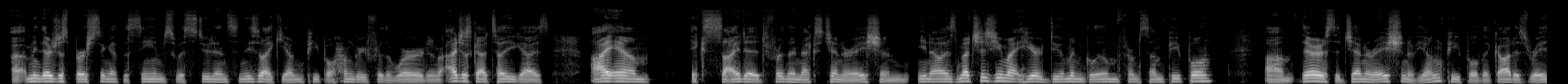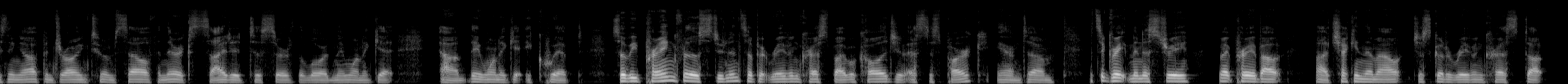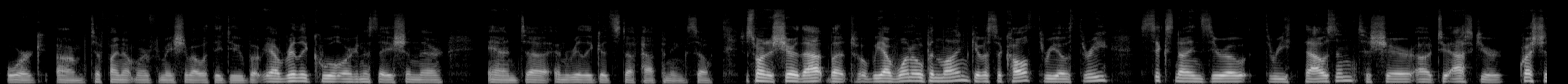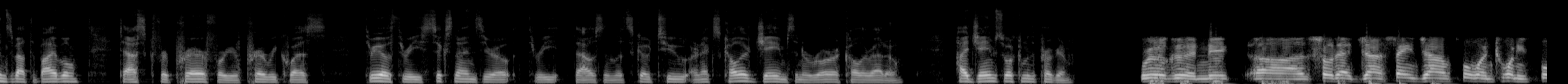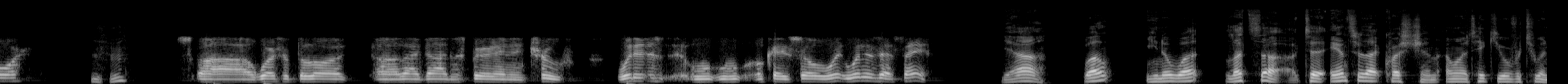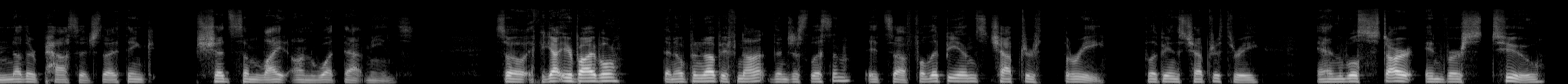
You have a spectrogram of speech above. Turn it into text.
I mean, they're just bursting at the seams with students. And these are like young people hungry for the word. And I just got to tell you guys, I am excited for the next generation. You know, as much as you might hear doom and gloom from some people, um, there is a generation of young people that God is raising up and drawing to Himself, and they're excited to serve the Lord, and they want to get um, they want to get equipped. So be praying for those students up at Ravencrest Bible College in Estes Park, and um, it's a great ministry. You might pray about uh, checking them out. Just go to ravencrest.org um, to find out more information about what they do. But yeah, really cool organization there, and uh, and really good stuff happening. So just wanted to share that. But we have one open line. Give us a call 303-690-3000 to share uh, to ask your questions about the Bible, to ask for prayer for your prayer requests. 303-690-3000. Let's go to our next caller, James in Aurora, Colorado. Hi James, welcome to the program. Real good, Nick. Uh, so that John St. John 4 and 24. Mm-hmm. Uh, worship the Lord uh, thy God in spirit and in truth. What is okay? So what, what is that saying? Yeah. Well, you know what? Let's uh to answer that question, I want to take you over to another passage that I think sheds some light on what that means. So, if you got your Bible, then open it up. If not, then just listen. It's uh, Philippians chapter 3. Philippians chapter 3. And we'll start in verse 2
